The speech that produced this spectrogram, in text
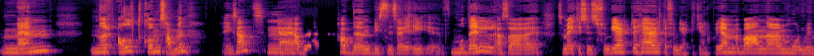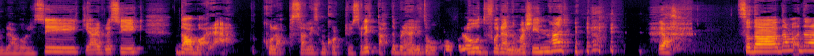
men når alt kom sammen, ikke sant Mm. Jeg hadde, hadde en businessmodell altså, som jeg ikke syntes fungerte helt. Det fungerte ikke helt på hjemmebane. Moren min ble alvorlig syk, jeg ble syk. Da bare kollapsa liksom korthuset litt, da. Det ble litt overload for denne maskinen her. Ja. Så da, da, da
